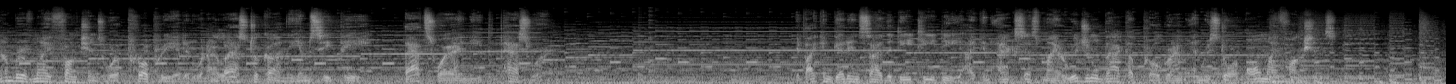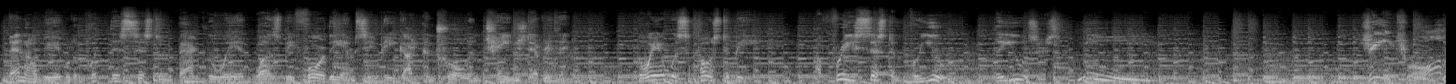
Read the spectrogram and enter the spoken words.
Number of my functions were appropriated when I last took on the MCP. That's why I need the password. If I can get inside the DTD, I can access my original backup program and restore all my functions. Then I'll be able to put this system back the way it was before the MCP got control and changed everything. The way it was supposed to be. A free system for you, the users. Hmm. Gee, Tron,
